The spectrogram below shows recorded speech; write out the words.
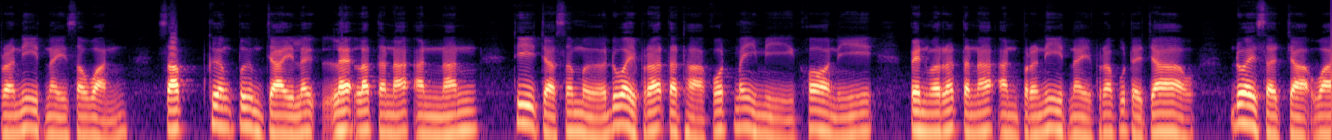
ประณีตในสวรรค์ ทรัพย์เครื่องปลื้มใจและและรัตนะอันนั้น ที่จะเสมอด้วยพระตถาคตไม่มีข้อนี้ เป็นวรัตนะอันประณีตในพระพุทธเจ้า ด้วยสัจจะวา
